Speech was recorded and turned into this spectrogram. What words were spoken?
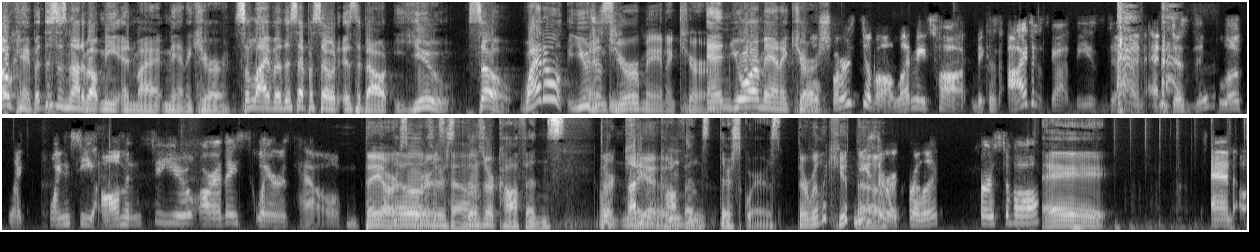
Okay, but this is not about me and my manicure. Saliva, this episode is about you. So why don't you And just your manicure. and your manicure? Well, first of all, let me talk because I just got these done. And does this look like pointy almonds to you, or are they square as hell? they are those square are as hell. those are coffins. They're Well, not even coffins. They're squares. They're really cute though. These are acrylic, first of all. Hey, And uh,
